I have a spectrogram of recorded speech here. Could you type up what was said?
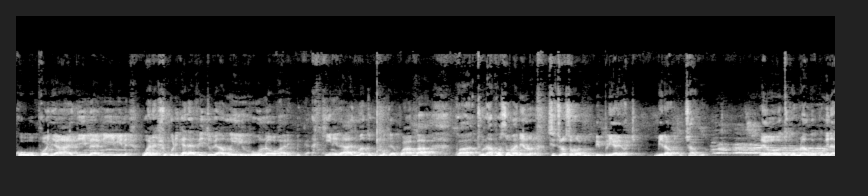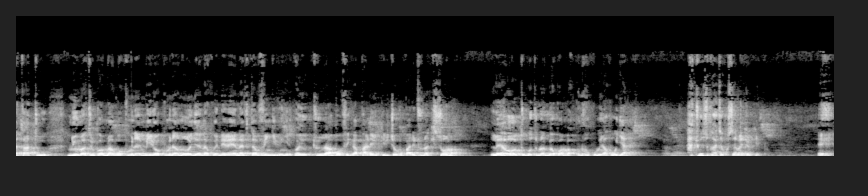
uponyaji na nini wanashughulika na vitu vya mwili huu unaoharibika lakini lazima tukumbuke kwamba kwa tunaposoma neno sisi tunasoma Biblia yote bila kuchagua Leo tuko mlango wa 13, nyuma tulikuwa mlango wa 12, wa 11 na kuendelea na vitabu vingi vingine. Kwa hiyo tunapofika pale kilichoko pale tunakisoma. Leo tuko tunaambiwa kwamba kuna hukumu inakuja. Hatuwezi kuacha kusema hicho kitu. Eh.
